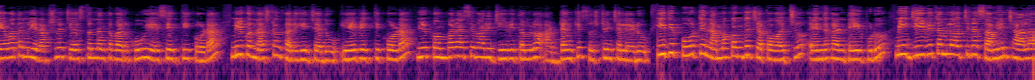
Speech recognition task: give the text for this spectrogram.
దేవత మీ రక్షణ చేస్తున్నంత వరకు ఏ శక్తి కూడా మీకు నష్టం కలిగించదు. ఏ వ్యక్తి కూడా మీ కుంభరాశి వారి జీవితంలో అడ్డంకి సృష్టించలేడు. ఇది పూర్తి నమ్మకంతో చెప్పవచ్చు. ఎందుకంటే ఇప్పుడు మీ జీవితంలో వచ్చిన సమయం చాలా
